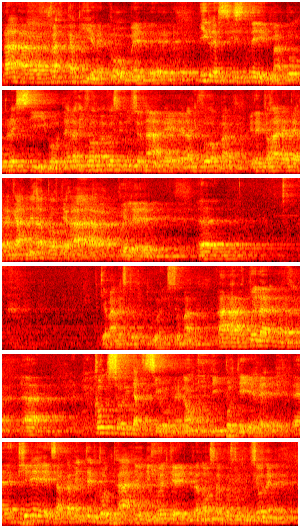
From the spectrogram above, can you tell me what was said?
a, far capire come eh, il sistema complessivo della riforma costituzionale e della riforma elettorale per la Camera porterà a quelle eh, chiamare strutture, insomma, a, quella uh, consolidazione no? di potere eh, che è esattamente il contrario di quel che la nostra Costituzione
